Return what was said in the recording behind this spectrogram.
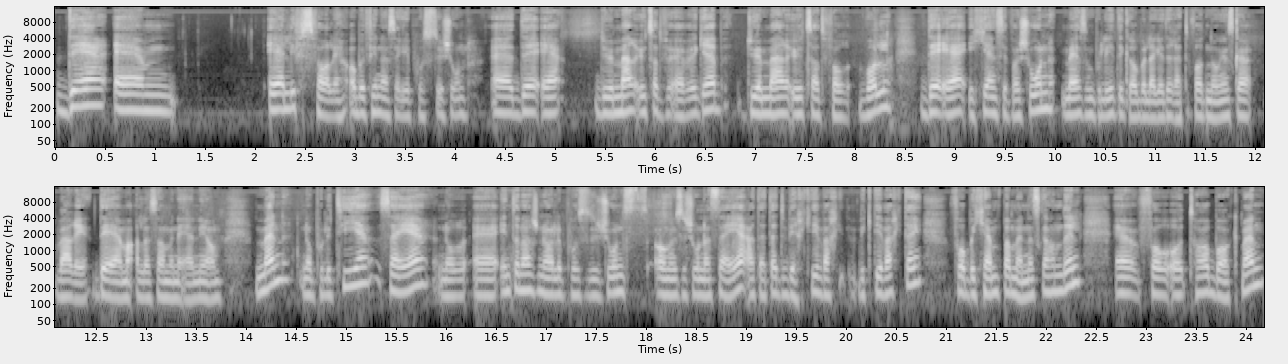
Det eh, er livsfarlig å befinne seg i prostitusjon. Eh, det er du er mer utsatt for overgrep, du er mer utsatt for vold. Det er ikke en situasjon vi som politikere bør legge til rette for at noen skal være i. Det er vi alle sammen enige om. Men når politiet sier, når eh, internasjonale prostitusjonsorganisasjoner sier at dette er et virkelig verk, viktig verktøy for å bekjempe menneskehandel, eh, for å ta bakmenn,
